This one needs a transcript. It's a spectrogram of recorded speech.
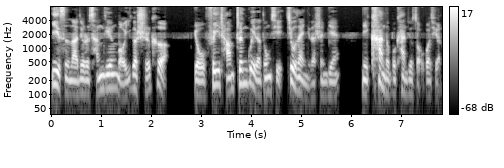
意思呢就是曾经某一个时刻，有非常珍贵的东西就在你的身边，你看都不看就走过去了。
